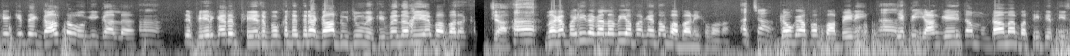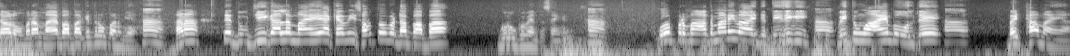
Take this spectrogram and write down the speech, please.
ਕਿ ਕਿਤੇ ਗਲਤ ਹੋ ਗਈ ਗੱਲ ਹਾਂ। ਤੇ ਫੇਰ ਕਹਿੰਦੇ ਫੇਸਬੁੱਕ ਤੇ ਤੇਰਾ ਗਾਹ ਦੂਜੂ ਵੇਖੀ ਪੈਂਦਾ ਵੀ ਇਹ ਬਾਬਾ ਦਾ ਖਰਚਾ। ਮੈਂ ਕਿਹਾ ਪਹਿਲੀ ਤਾਂ ਗੱਲ ਆ ਵੀ ਆਪਾਂ ਕਿਤੋਂ ਬਾਬਾ ਨਹੀਂ ਖਵਾਉਣਾ। ਅੱਛਾ। ਕਿਉਂਕਿ ਆਪਾਂ ਬਾਬੇ ਨਹੀਂ। ਇੱਕ ਯੰਗ ਏਜ ਦਾ ਮੁੰਡਾ ਮੈਂ 32 33 ਸਾਲ ਉਮਰ ਆ ਮੈਂ ਬਾਬਾ ਕਿਧਰੋਂ ਬਣ ਗਿਆ। ਹਾਂ। ਹਨਾ? ਤੇ ਦੂਜੀ ਗੱਲ ਮੈਂ ਇਹ ਆਖਿਆ ਵੀ ਸਭ ਤੋਂ ਵੱਡਾ ਬਾਬਾ ਗੁਰੂ ਗੋਬਿੰਦ ਸਿੰਘ। ਹਾਂ। ਉਹ ਪ੍ਰਮਾਤਮਾ ਨੇ ਆਵਾਜ਼ ਦਿੱਤੀ ਸੀਗੀ। ਵੀ ਤੂੰ ਆਏ ਬੋਲ ਦੇ। ਹਾਂ। ਬੈਠਾ ਮੈਂ ਆ।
